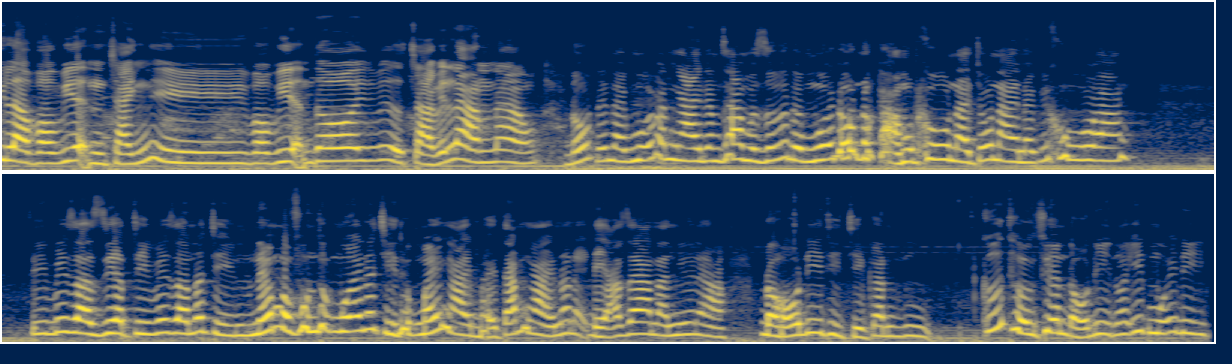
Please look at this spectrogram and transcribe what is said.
khi nào vào viện tránh thì vào viện thôi bây giờ chả biết làm thế nào Đốt đến này mỗi ban ngày làm sao mà giữ được mũi đốt nó cả một khu này, chỗ này là cái khu hoang. Thì bây giờ diệt thì bây giờ nó chỉ nếu mà phun thuốc mũi nó chỉ được mấy ngày, 7 8 ngày nó lại đẻ ra là như nào. Đổ đi thì chỉ cần cứ thường xuyên đổ đi nó ít mũi đi.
